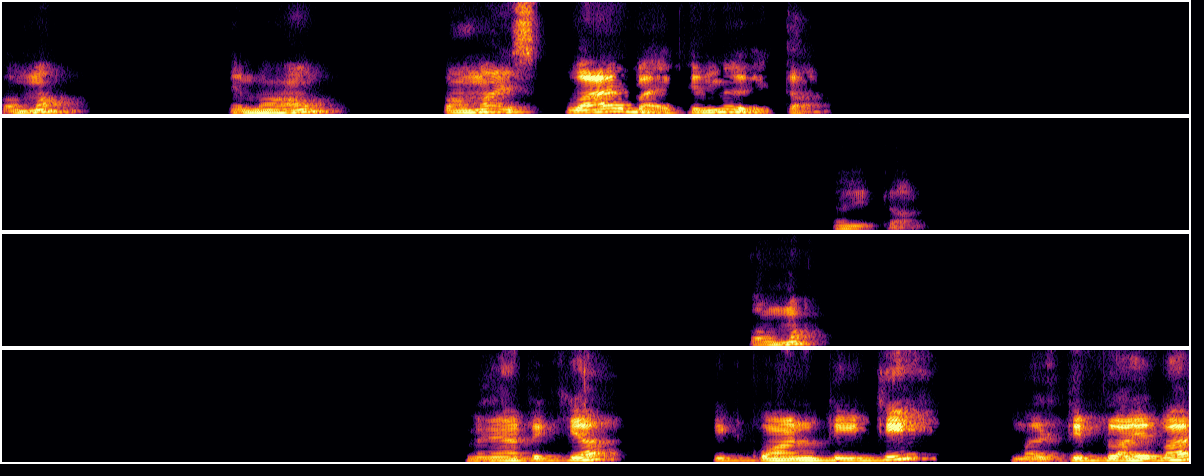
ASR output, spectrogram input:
comma amount comma square bracket में रिटर्न रिटर्न कॉमा। मैंने यहाँ पे किया कि quantity multiply by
